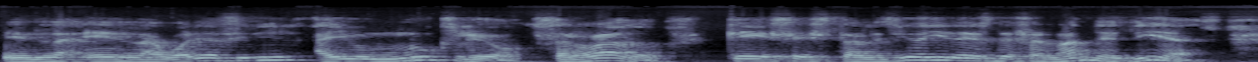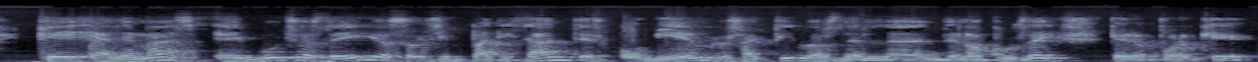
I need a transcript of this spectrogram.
En la, en la, Guardia Civil hay un núcleo cerrado que se estableció ahí desde Fernández Díaz, que además eh, muchos de ellos son simpatizantes o miembros activos del, del Opus Dei, pero porque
